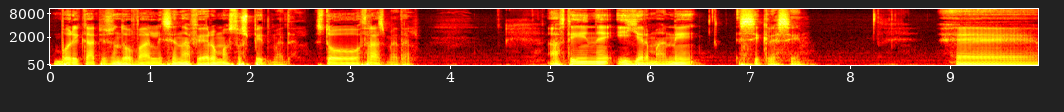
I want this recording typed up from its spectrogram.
μπορεί κάποιος να το βάλει σε ένα αφιέρωμα στο speed metal στο thrash metal αυτή είναι η Γερμανή σύγκρεση ε,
